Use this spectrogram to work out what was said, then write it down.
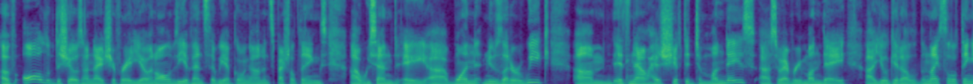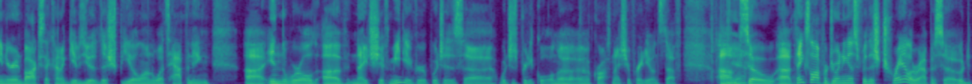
of all of the shows on Night Shift Radio and all of the events that we have going on and special things. Uh, we send a uh, one newsletter a week. Um, it now has shifted to Mondays. Uh, so every Monday, uh, you'll get a, a nice little thing in your inbox that kind of gives you the spiel on what's happening happening uh, in the world of Night Shift Media Group, which is uh, which is pretty cool uh, across Night Shift Radio and stuff. Um, Yeah. So uh, thanks a lot for joining us for this trailer episode.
